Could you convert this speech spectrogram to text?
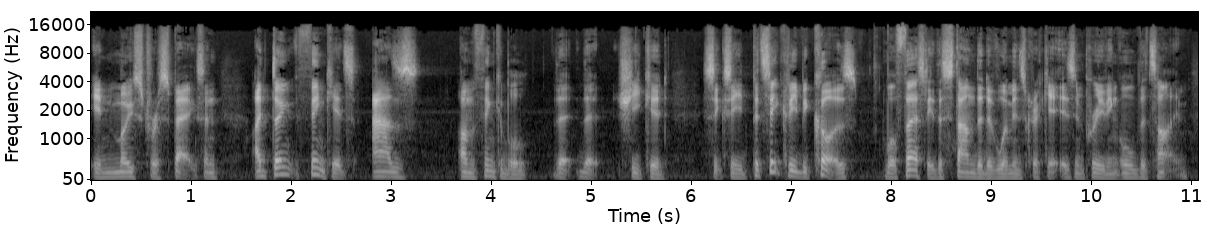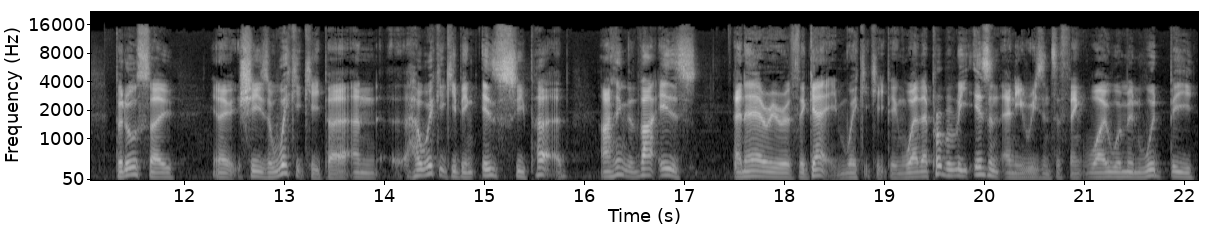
in most respects, and I don't think it's as unthinkable that that she could succeed, particularly because, well, firstly, the standard of women's cricket is improving all the time, but also, you know, she's a wicketkeeper, and her wicketkeeping is superb. And I think that that is an area of the game, wicketkeeping, where there probably isn't any reason to think why women would be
